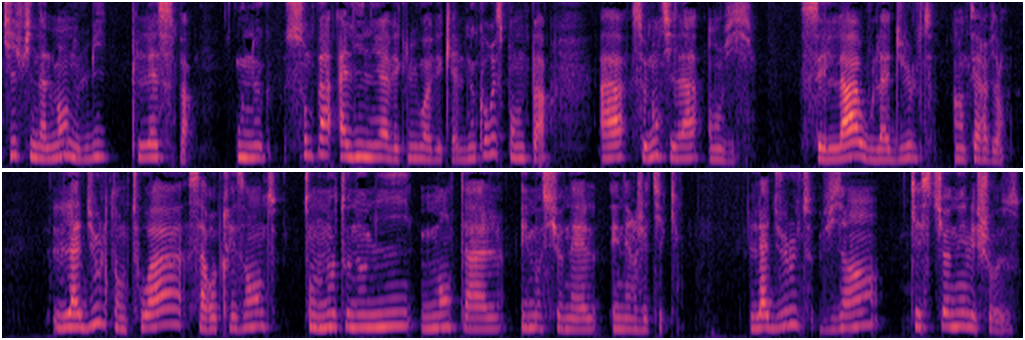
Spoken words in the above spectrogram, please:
qui finalement ne lui plaisent pas ou ne sont pas alignés avec lui ou avec elle, ne correspondent pas à ce dont il a envie. C'est là où l'adulte intervient. L'adulte en toi, ça représente ton autonomie mentale, émotionnelle, énergétique. L'adulte vient questionner les choses.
